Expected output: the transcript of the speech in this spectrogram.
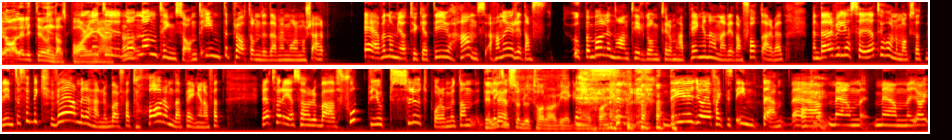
Ja, det är lite undansparingar. Lite, nå, någonting sånt. Inte prata om det där med mormors arv. Även om jag tycker att det är ju hans. Han har ju redan Uppenbarligen har han tillgång till de här pengarna, han har redan fått arvet. Men där vill jag säga till honom också att bli inte för bekväm med det här nu bara för att du har de där pengarna. För att rätt vad det är så har du bara fort, gjort slut på dem. Utan Det liksom- lät som du talar av egen erfarenhet. det gör jag faktiskt inte. Eh, Okej. Men, men jag,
